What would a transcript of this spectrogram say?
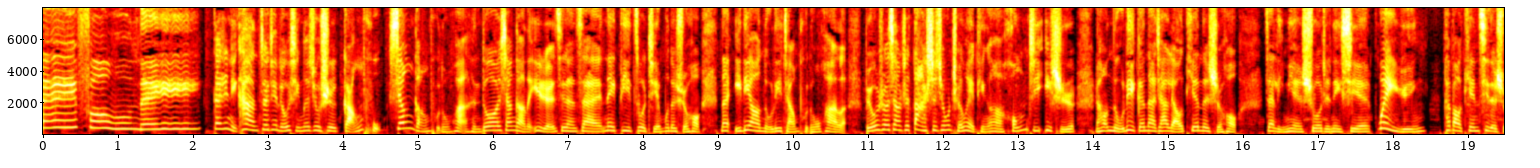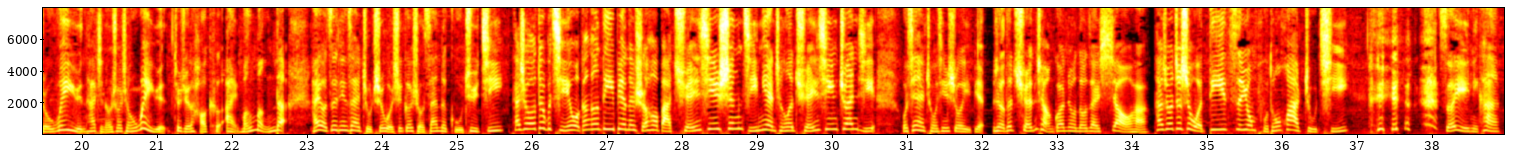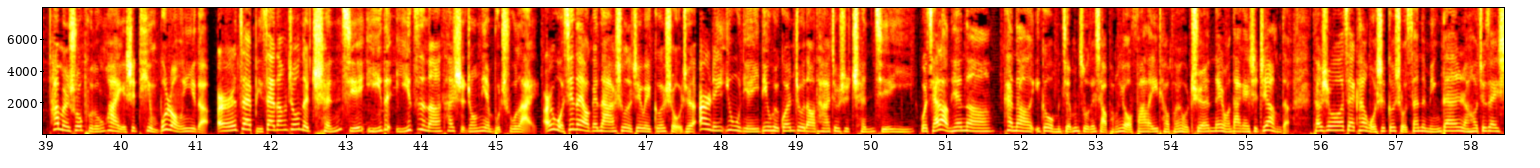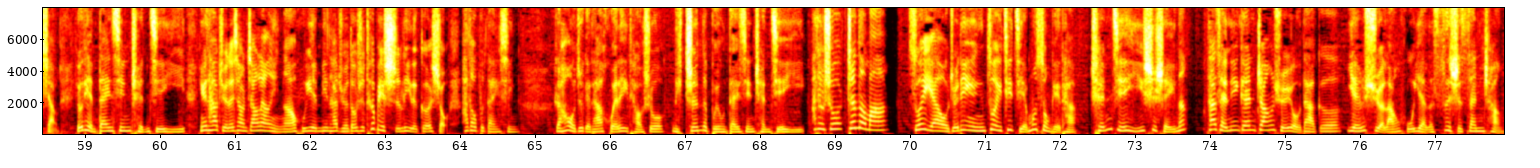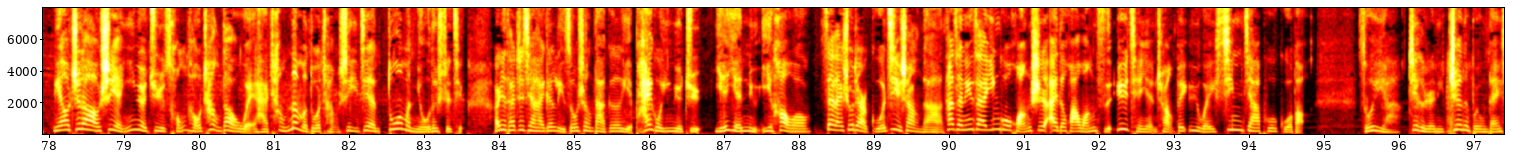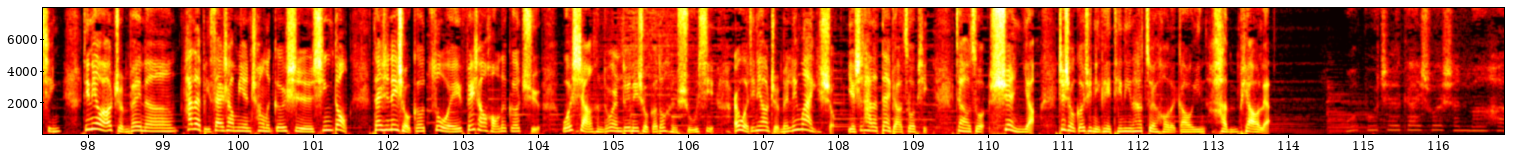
风你”。但是你看，最近流行的就是港普，香港普通话。很多香港的艺人现在在内地做节目的时候，那一定要努力讲普通话了。比如说像是大师兄陈伟霆啊，红极一时，然后努力跟大家聊天的时候，在里面说着那些魏云。他报天气的时候，微云他只能说成魏云，就觉得好可爱，萌萌的。还有最近在主持《我是歌手三》的古巨基，他说对不起，我刚刚第一遍的时候把全新升级念成了全新专辑，我现在重新说一遍，惹得全场观众都在笑哈。他说这是我第一次用普通话主持。所以你看，他们说普通话也是挺不容易的。而在比赛当中的陈洁仪的“仪”字呢，他始终念不出来。而我现在要跟大家说的这位歌手，我觉得二零一五年一定会关注到他，就是陈洁仪。我前两天呢，看到一个我们节目组的小朋友发了一条朋友圈，内容大概是这样的：他说在看《我是歌手三》的名单，然后就在想，有点担心陈洁仪，因为他觉得像张靓颖啊、胡彦斌，他觉得都是特别实力的歌手，他都不担心。然后我就给他回了一条说：“你真的不用担心陈洁仪。”他就说：“真的吗？”所以啊，我决定做一期节目送给他。陈洁仪是谁呢？他曾经跟张学友大哥演《雪狼湖》演了四十三场。你要知道，饰演音乐剧从头唱到尾，还唱那么多场，是一件多么牛的事情。而且他之前还跟李宗盛大哥也拍过音乐剧，也演女一号哦。再来说点国际上的啊，他曾经在英国皇室爱德华王子御前演唱，被誉为新加坡国宝。所以啊，这个人你真的不用担心。今天我要准备呢，他在比赛上面唱的歌是《心动》，但是那首歌作为非常红的歌曲，我想很多人对那首歌都很熟悉。而我今天要准备另外一首，也是他的代表作品，叫做《炫耀》。这首歌曲你可以听听他最后的高音，很漂亮。我不知该说什么好，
